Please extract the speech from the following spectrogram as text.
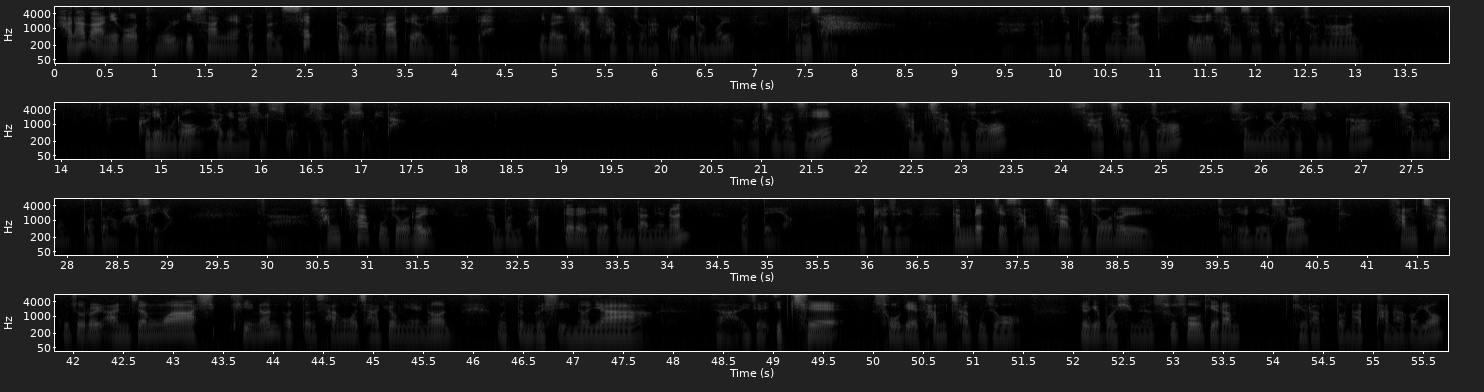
하나가 아니고 둘 이상의 어떤 세트화가 되어 있을 때 이걸 4차 구조라고 이름을 부르자. 자, 그럼 이제 보시면은 1, 2, 3, 4차 구조는 그림으로 확인하실 수 있을 것입니다. 자, 마찬가지 3차 구조, 4차 구조 설명을 했으니까 책을 한번 보도록 하세요. 자, 3차 구조를 한번 확대를 해 본다면 은 어때요? 대표적인 단백질 3차 구조를 여기에서 3차 구조를 안정화시키는 어떤 상호작용에는 어떤 것이 있느냐 자 이제 입체 속의 3차 구조 여기 보시면 수소 결합, 결합도 나타나고요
